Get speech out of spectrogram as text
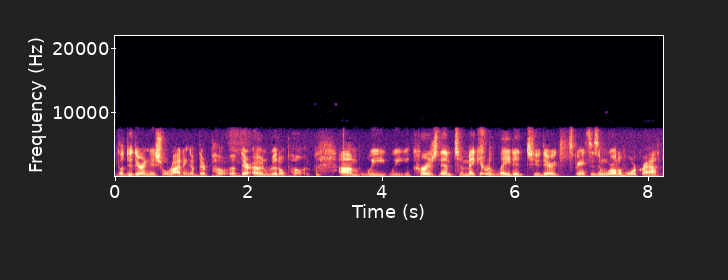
they'll do their initial writing of their poem of their own riddle poem. Um, we we encourage them to make it related to their experiences in World of Warcraft,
